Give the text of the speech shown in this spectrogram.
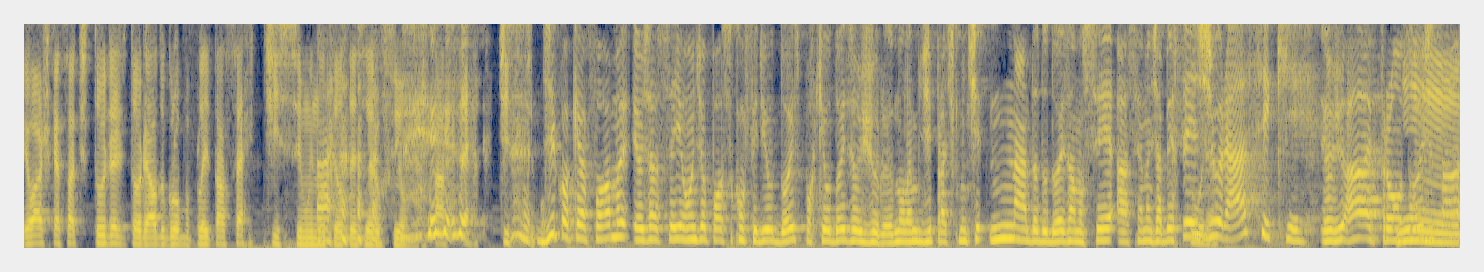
Eu acho que essa atitude editorial do Globoplay tá certíssimo no teu terceiro filme. Tá certíssimo. De qualquer forma, eu já sei onde eu posso conferir o 2, porque o 2 eu juro, eu não lembro de praticamente nada do 2, a não ser a cena de abertura. Você Jurassic? Eu, ai, pronto, hoje tá.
